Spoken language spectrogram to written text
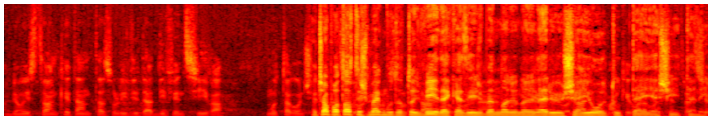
abbiamo visto anche tanta solidità difensiva. A csapat azt is megmutatta, hogy védekezésben nagyon-nagyon erősen jól tud teljesíteni.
